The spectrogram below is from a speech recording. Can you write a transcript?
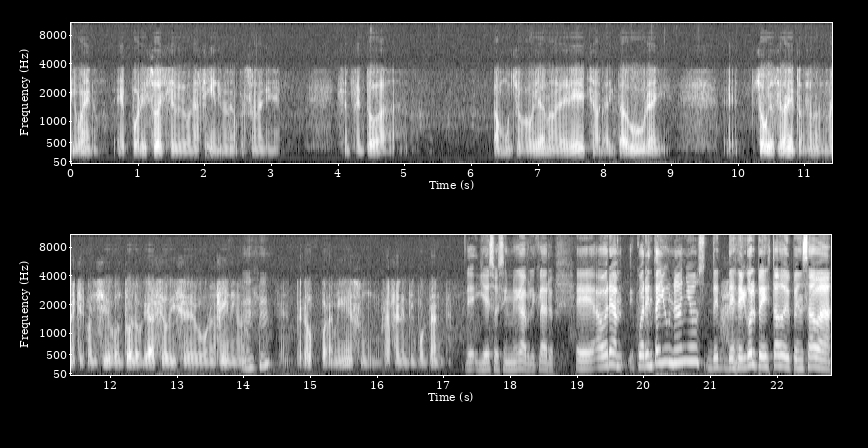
y bueno eh, por eso es Bonafini una persona que se enfrentó a muchos gobiernos de derecha la dictadura y eh, yo voy a ser honesto yo no, no, es que coincido con todo lo que hace o dice Bonafini ¿no? Uh -huh. eh, pero para mí es un referente importante y eso es innegable, claro. Eh, ahora, 41 años de, desde el golpe de Estado y pensaba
